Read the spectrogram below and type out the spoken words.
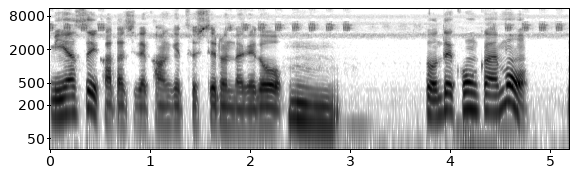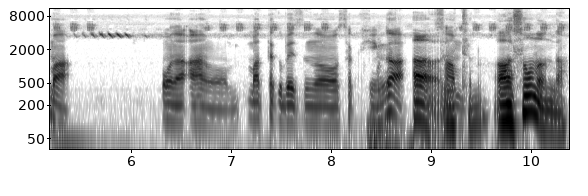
見やすい形で完結してるんだけど、うん。そうで、今回も、まあ、おなあの全く別の作品があ3別の？あそうなんだ。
